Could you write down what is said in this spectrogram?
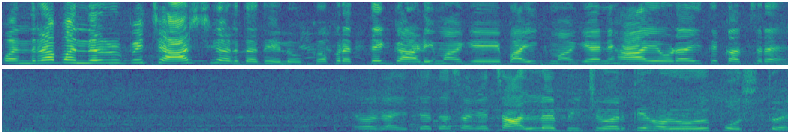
पंधरा पंधरा रुपये चार्ज करतात हे लोक प्रत्येक गाडी मागे बाईक मागे आणि हा एवढा इथे कचरा आहे. हे बघा इथे आता सगळे चाललोय बीचवरती हळूहळू पोचतोय.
